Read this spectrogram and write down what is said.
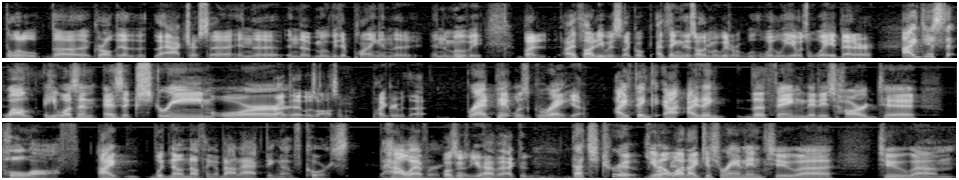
the little the girl the the actress uh, in the in the movie they're playing in the in the movie. But I thought he was like okay. I think there's other movies where, with Leo was way better. I just well, he wasn't as extreme or Brad Pitt was awesome. I agree with that. Brad Pitt was great. Yeah. I think I, I think the thing that is hard to pull off. I would know nothing about acting, of course. However, gonna you have acted. that's true. You know what? I just ran into uh, to um,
